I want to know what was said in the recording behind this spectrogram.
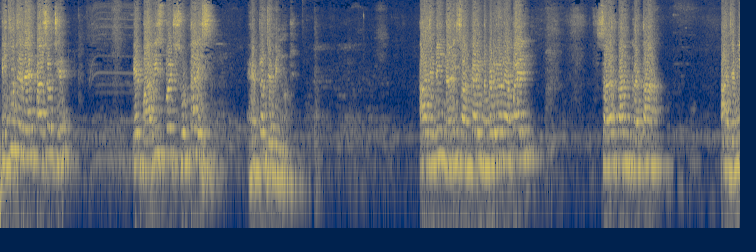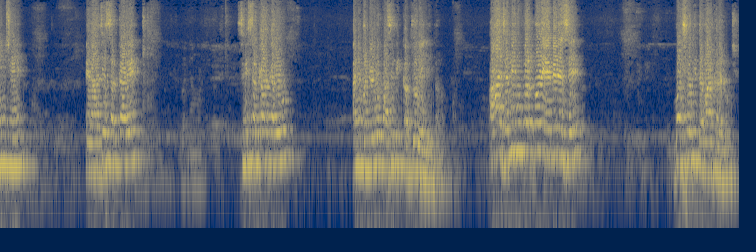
બીજું જે લેન્ડ પાર્સલ છે એ બાવીસ પોઈન્ટ સુડતાલીસ હેક્ટર જમીનનો છે. આ જમીન નાની સહકારી મંડળીઓને અપાયેલી. શરત બંધ કરતા આ જમીન છે એ રાજ્ય સરકારે શ્રી સરકાર કરેલું અને મંડળીઓ પાસેથી કબજો લઈ લીધો. આ જમીન ઉપર પણ એમએનએસે વર્ષોથી દબાણ કરેલું છે.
